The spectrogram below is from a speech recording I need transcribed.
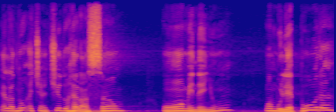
ela nunca tinha tido relação com homem nenhum, uma mulher pura,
